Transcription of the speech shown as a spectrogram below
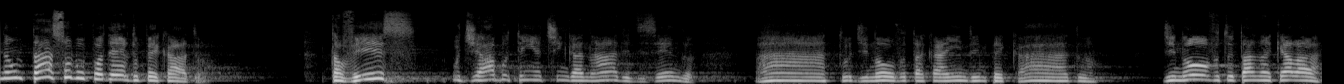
não está sob o poder do pecado. Talvez o diabo tenha te enganado dizendo: Ah, tu de novo está caindo em pecado, de novo tu está naquela.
